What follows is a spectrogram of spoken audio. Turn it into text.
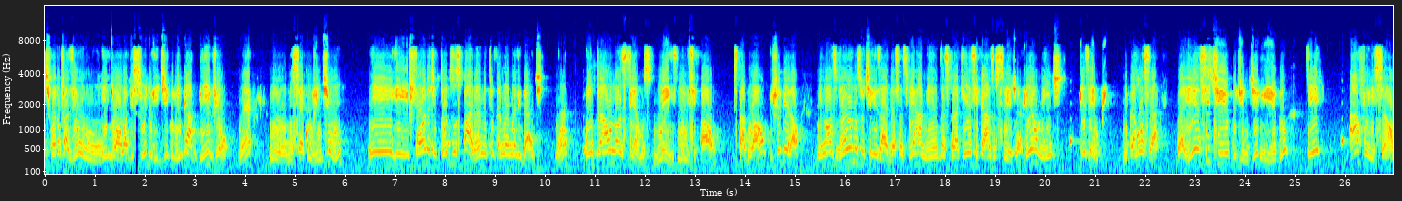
E repente foram fazer um ritual absurdo, ridículo, incabível, né, no, no século XXI e, e, fora de todos os parâmetros da normalidade. Né? Então, nós temos leis municipal, estadual e federal. E nós vamos utilizar dessas ferramentas para que esse caso seja realmente exemplo. E para mostrar para esse tipo de indivíduo que a punição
